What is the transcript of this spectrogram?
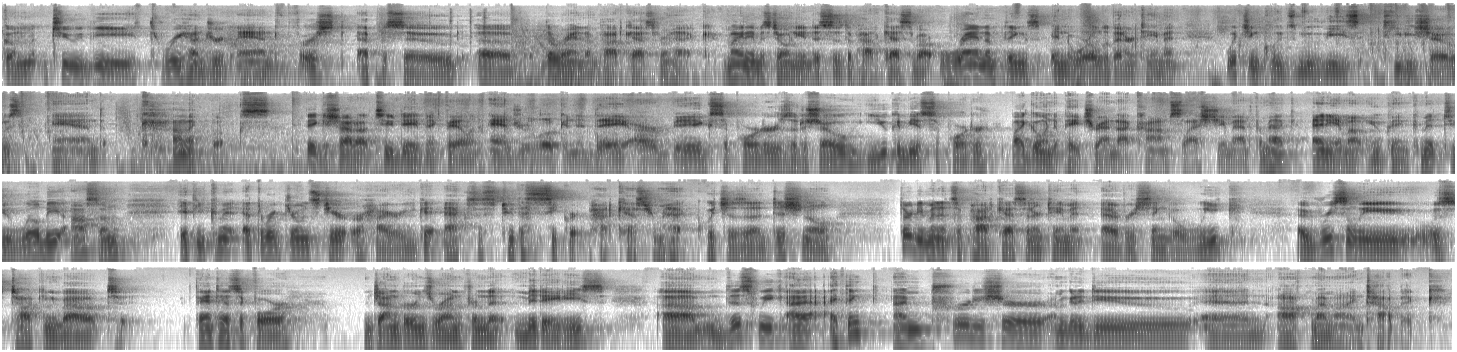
Welcome to the 301st episode of the Random Podcast from Heck. My name is Tony, and this is the podcast about random things in the world of entertainment, which includes movies, TV shows, and comic books. Big shout out to Dave McPhail and Andrew Loken. They are big supporters of the show. You can be a supporter by going to patreon.com slash gman from heck. Any amount you can commit to will be awesome. If you commit at the Rick Jones tier or higher, you get access to the secret podcast from heck, which is an additional 30 minutes of podcast entertainment every single week. I recently was talking about Fantastic Four, John Byrne's run from the mid 80s. Um, this week, I, I, think I'm pretty sure I'm going to do an off my mind topic.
